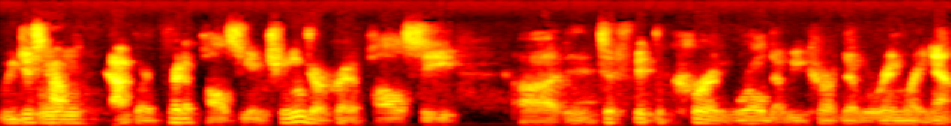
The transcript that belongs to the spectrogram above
We just have to adapt our credit policy and change our credit policy uh, to fit the current world that we current that we're in right now.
